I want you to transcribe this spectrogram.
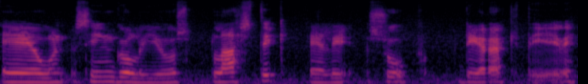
EUn Single Use Plastic eli SUP-direktiivi,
